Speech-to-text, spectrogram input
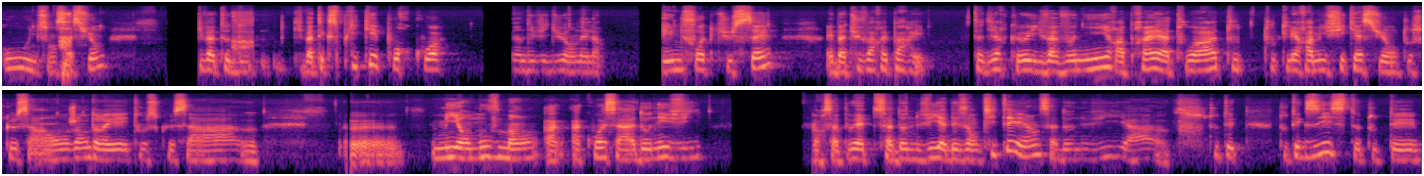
ou une sensation qui va te t'expliquer pourquoi l'individu en est là. Et une fois que tu sais, eh ben, tu vas réparer. C'est-à-dire qu'il va venir après à toi toutes les ramifications, tout ce que ça a engendré, tout ce que ça a euh, mis en mouvement, à, quoi ça a donné vie. Alors ça peut être, ça donne vie à des entités, hein, ça donne vie à tout est, tout existe, tout est,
